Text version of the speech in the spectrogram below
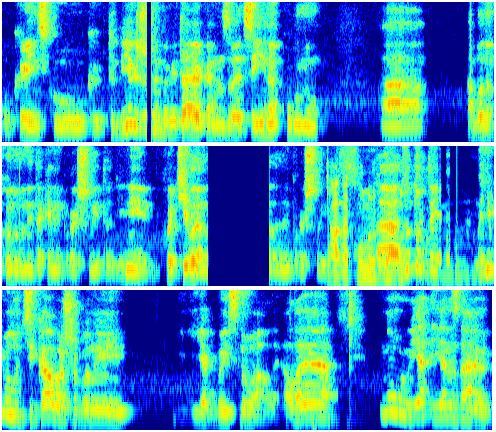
українську криптобіржу, не пам'ятаю, яка називається, і на Куну. А, або на Куну вони так і не пройшли тоді. Ні, хотіли, але не пройшли. А, на куну Е, ну, тобто, М. Мені було цікаво, щоб вони якби існували. Але ну я, я не знаю,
